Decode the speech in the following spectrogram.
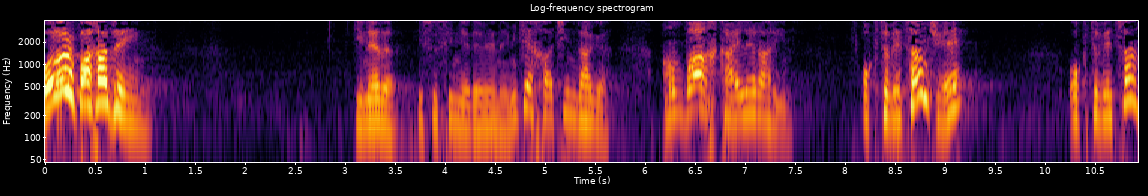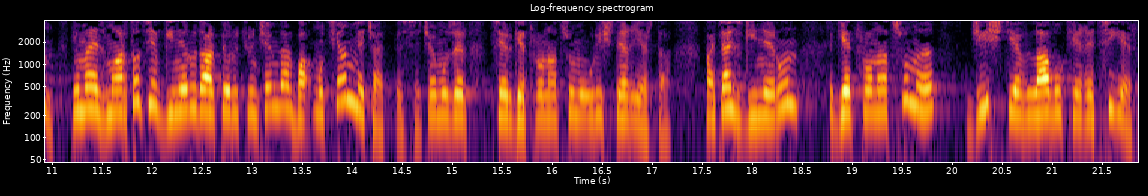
բոլորը փախած էին գիները Հիսուսին յետևեն է խաչին դագը։ Անվախ քայլեր արին։ Օգտվեցան, չէ՞։ Օգտվեցան։ Հիմա այս մարտոց եւ գիներու դարբերություն չեմ դար բաղմության մեջ այդպես է։ Չեմ ուզեր ծեր գետրոնացումը ուրիշ տեղ երթա։ Բայց այս գիներուն գետրոնացումը ճիշտ եւ լավ ու քեղեցիկ էր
